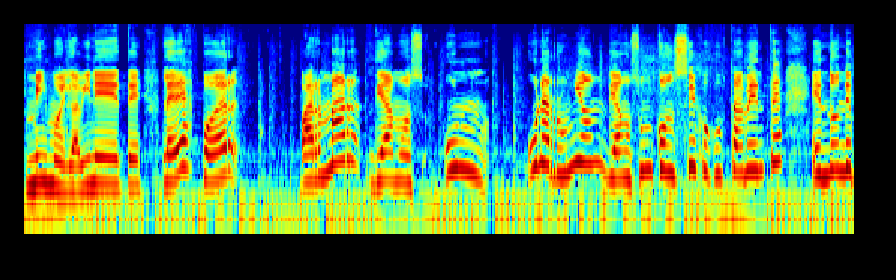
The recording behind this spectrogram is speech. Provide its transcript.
mismo el gabinete. La idea es poder armar, digamos, un, una reunión, digamos, un consejo justamente en donde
